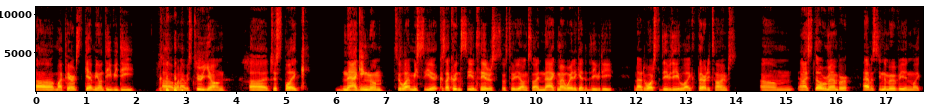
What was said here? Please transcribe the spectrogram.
uh, my parents to get me on DVD uh, when I was too young, uh, just like nagging them to let me see it because I couldn't see it in theaters because I was too young. So I nagged my way to get the DVD, and I'd watched the DVD like thirty times. Um, and I still remember. I haven't seen the movie in like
